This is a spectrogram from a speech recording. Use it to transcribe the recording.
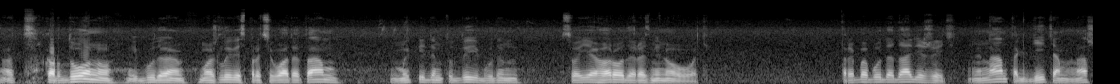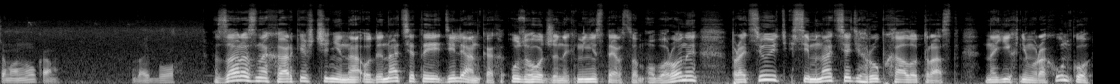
від кордону і буде можливість працювати там, ми підемо туди і будемо свої огороди розміновувати. Треба буде далі жити. Не нам, так дітям, нашим онукам. Дай Бог. Зараз на Харківщині на 11 ділянках, узгоджених Міністерством оборони, працюють 17 груп Хало Траст. На їхньому рахунку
